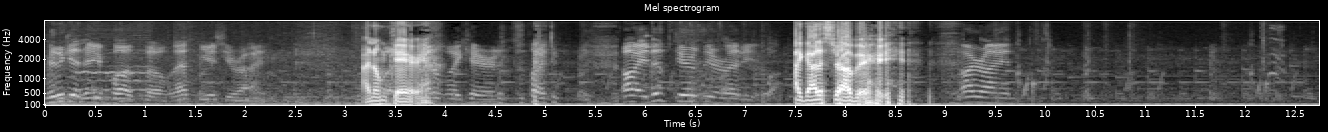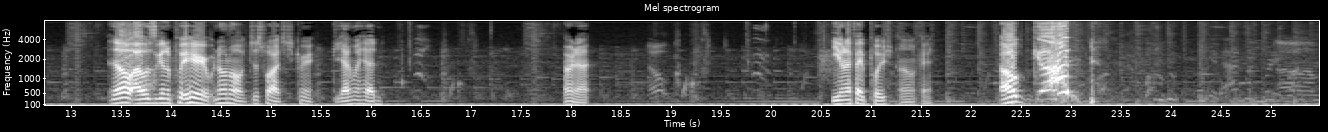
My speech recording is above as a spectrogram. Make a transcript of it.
We didn't get an A plus though. That's the issue, Ryan. I don't But I don't really care. It's fine. Oh, wait, this scares me already. I got a strawberry. Alright, Ryan. no, I was gonna put here. No, no, just watch. Come here. Get out of my head. Or not. Nope. Even if I push. Oh, okay. Oh God! Um,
